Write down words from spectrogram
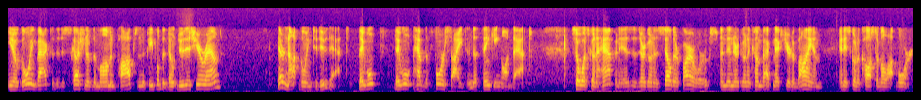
you know, going back to the discussion of the mom and pops and the people that don't do this year round, they're not going to do that. They won't. They won't have the foresight and the thinking on that. So what's going to happen is, is they're going to sell their fireworks, and then they're going to come back next year to buy them, and it's going to cost them a lot more.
